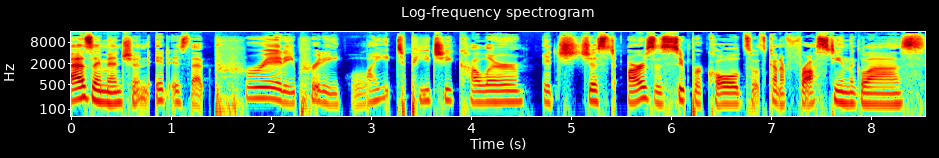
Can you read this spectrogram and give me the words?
As I mentioned, it is that pretty, pretty light peachy color. It's just, ours is super cold, so it's kind of frosty in the glass.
